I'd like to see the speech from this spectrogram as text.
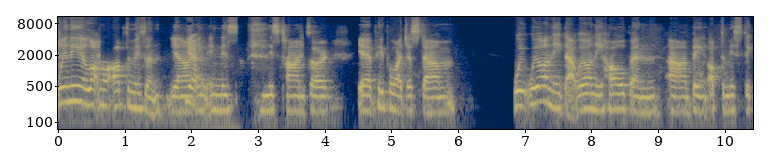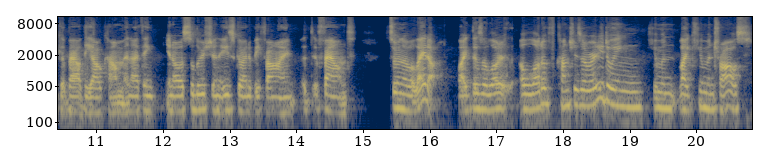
we need, a lot more optimism, you know, yeah. in, in this in this time. So yeah, people are just um, we, we all need that. We all need hope and uh, being optimistic about the outcome. And I think you know a solution is going to be fine, found sooner or later. like there's a lot of, a lot of countries already doing human like human trials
